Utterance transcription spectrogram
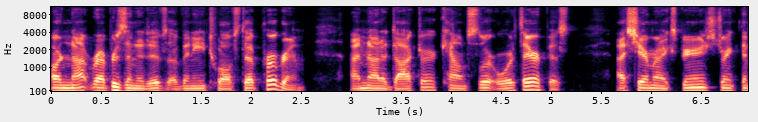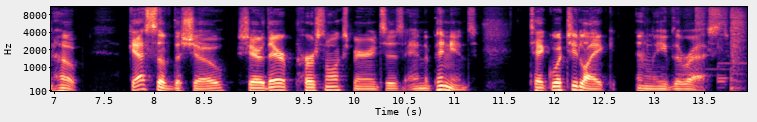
are not representatives of any 12 step program. I'm not a doctor, counselor, or therapist. I share my experience, strength, and hope. Guests of the show share their personal experiences and opinions. Take what you like and leave the rest.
